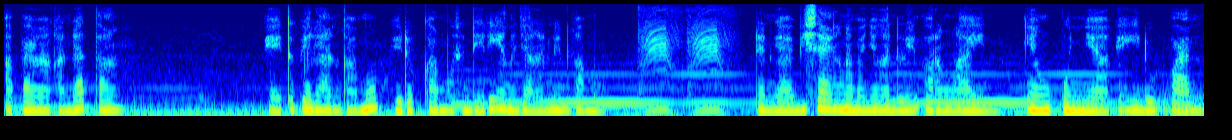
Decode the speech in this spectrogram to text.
apa yang akan datang. Yaitu pilihan kamu hidup kamu sendiri yang ngejalanin kamu. Dan gak bisa yang namanya ngandelin orang lain yang punya kehidupan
